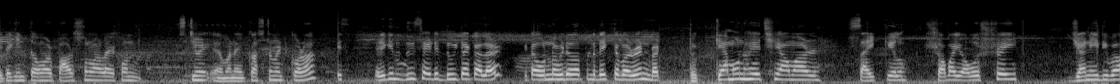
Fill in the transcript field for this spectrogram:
এটা কিন্তু আমার পার্সোনাল এখন মানে কাস্টমাইজ করা। এটা কিন্তু দুই সাইডে দুইটা কালার এটা অন্য ভিডিও আপনারা দেখতে পারবেন বাট তো কেমন হয়েছে আমার সাইকেল সবাই অবশ্যই জানিয়ে দিবা,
